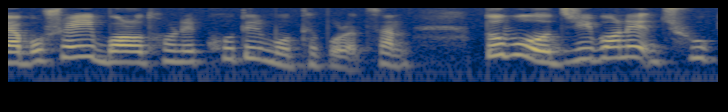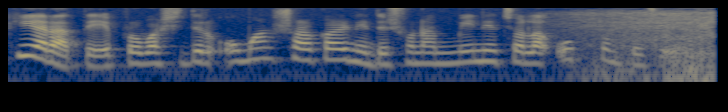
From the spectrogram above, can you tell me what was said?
ব্যবসায়ী বড় ধরনের ক্ষতির মধ্যে পড়েছেন। তবুও জীবনে ঝুঁকি এড়াতে প্রবাসীদের ওমান সরকারের নির্দেশনা মেনে চলা অত্যন্ত জরুরি।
